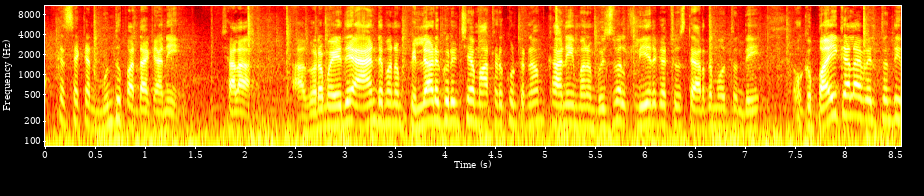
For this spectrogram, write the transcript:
ఒక్క సెకండ్ ముందు పడ్డా కానీ చాలా అఘోరమైంది అండ్ మనం పిల్లాడి గురించే మాట్లాడుకుంటున్నాం కానీ మనం విజువల్ క్లియర్గా చూస్తే అర్థమవుతుంది. ఒక బైక్ అలా వెళ్తుంది.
